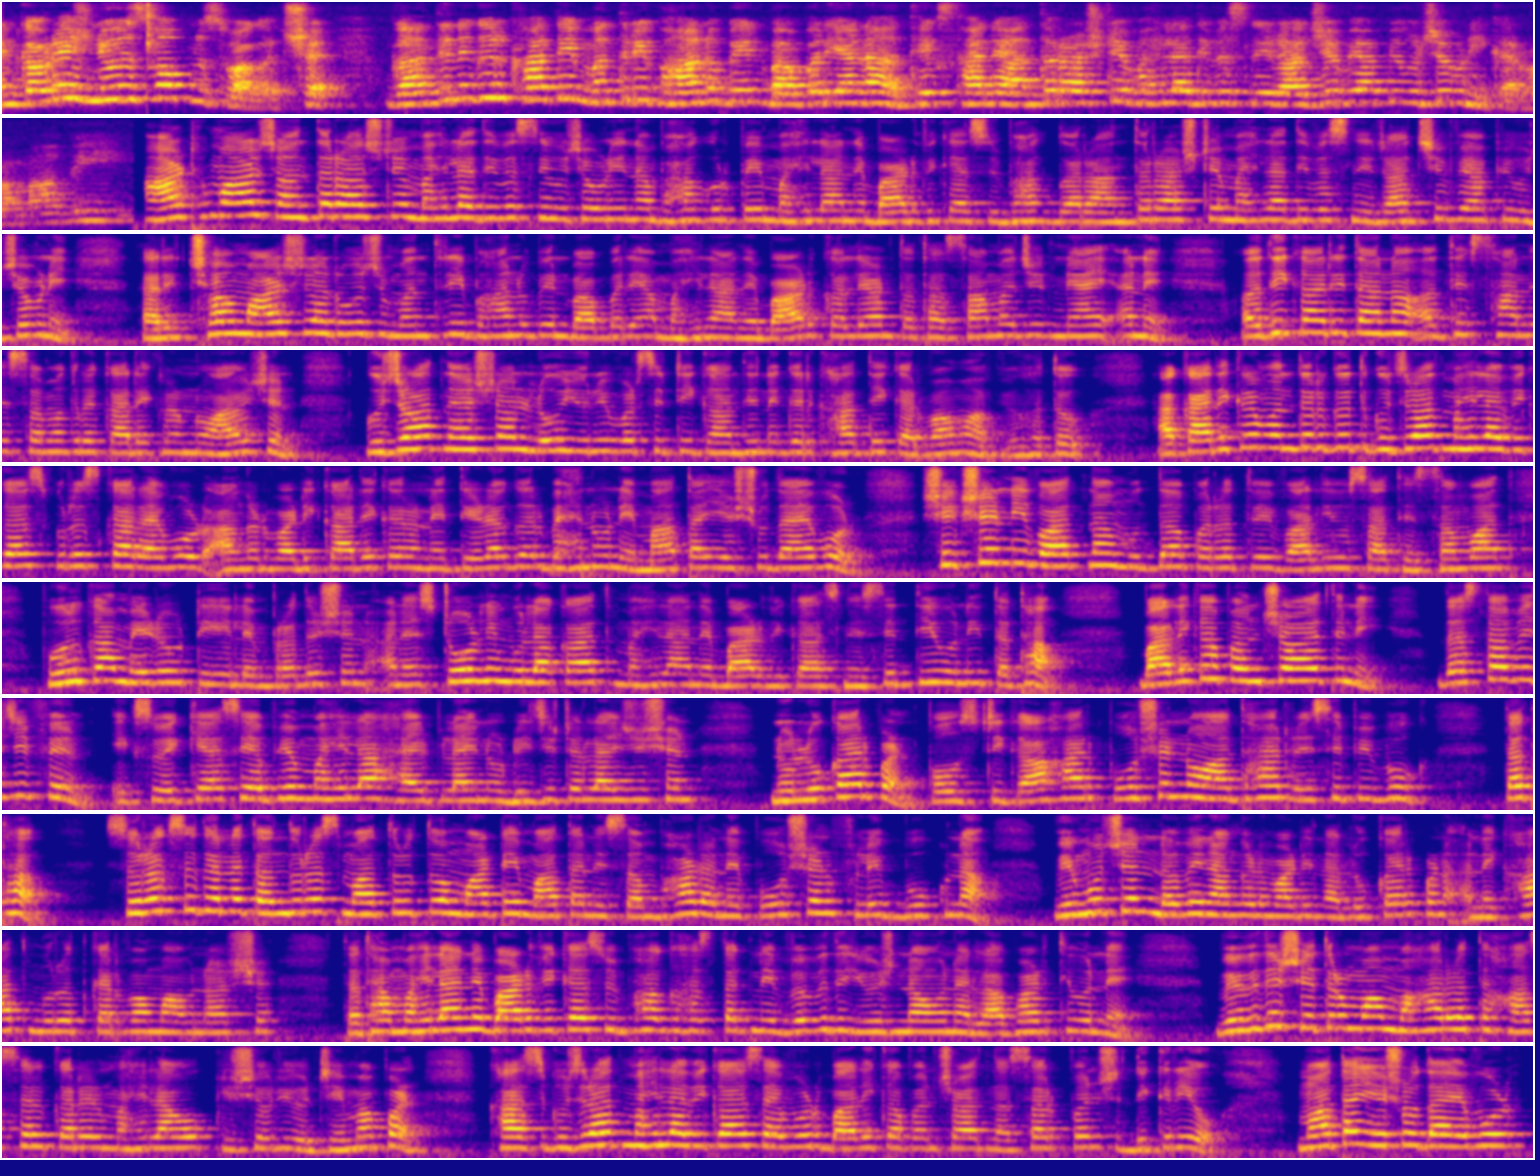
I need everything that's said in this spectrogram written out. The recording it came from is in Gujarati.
એન કવરેજ ન્યૂઝમાં આપનું સ્વાગત છે. ગાંધીનગર ખાતે મંત્રી ભાનુબેન બાબરિયાના અધ્યક્ષસ્થાને આંતરરાષ્ટ્રીય મહિલા દિવસની રાજ્યવ્યાપી ઉજવણી કરવામાં આવી. આઠ માર્ચ આંતરરાષ્ટ્રીય મહિલા દિવસની ઉજવણીના ભાગરૂપે મહિલા અને બાળ વિકાસ વિભાગ દ્વારા આંતરરાષ્ટ્રીય મહિલા દિવસની રાજ્યવ્યાપી ઉજવણી તારીખ છ માર્ચના રોજ મંત્રી ભાનુબેન બાબરિયા મહિલા અને બાળ કલ્યાણ તથા સામાજિક ન્યાય અને અધિકારિતાના અધ્યક્ષસ્થાને સમગ્ર કાર્યક્રમનું આયોજન Gujarat National Law University Gandhinagar ખાતે કરવામાં આવ્યું હતું. આ કાર્યક્રમ અંતર્ગત ગુજરાત મહિલા વિકાસ પુરસ્કાર એવોર્ડ, આંગણવાડી કાર્યકર અને તેડાગર બહેનોને માતા યશોદા એવોર્ડ, શિક્ષણની વાતના મુદ્દા પરત્વે વાલીઓ સાથે સંવાદ, ભૂલકા મેળો, ટીએલએમ પ્રદર્શન અને સ્ટોલની મુલાકાત, મહિલા અને બાળ વિકાસની સિદ્ધિઓની તથા બાલિકા પંચાયતની દસ્તાવેજી ફિલ્મ, એકસો એક્યાસી અભ્યમ મહિલા હેલ્પલાઇનનું ડિજિટલાઇઝેશનનું લોકાર્પણ, પૌષ્ટિક આહાર, પોષણનો આધાર, રેસીપી બુક તથા સુરક્ષિત અને તંદુરસ્ત માતૃત્વ માટે માતાની સંભાળ અને પોષણ ફ્લિપ બુકના વિમોચન નવીન આંગણવાડીના લોકાર્પણ અને ખાતમુહૂર્ત કરવામાં આવનાર છે. તથા મહિલા અને બાળ વિકાસ વિભાગ હસ્તકની વિવિધ યોજનાઓના લાભાર્થીઓને વિવિધ ક્ષેત્રોમાં મહારત હાંસલ કરેલ મહિલાઓ, કિશોરીઓ, જેમાં પણ ખાસ ગુજરાત મહિલા વિકાસ એવોર્ડ, બાલિકા પંચાયતના સરપંચ, દીકરીઓ, માતા યશોદા એવોર્ડ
